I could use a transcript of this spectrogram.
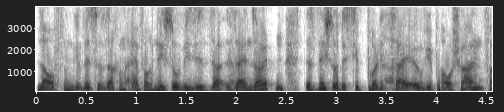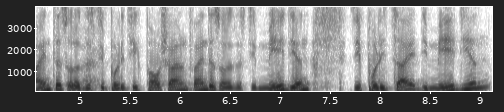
laufen gewisse Sachen einfach nicht so, wie sie sein sollten. Das ist nicht so, dass die Polizei irgendwie pauschalen Feind ist oder dass die Politik pauschalen Feind ist oder dass die Medien, die Polizei, die Medien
